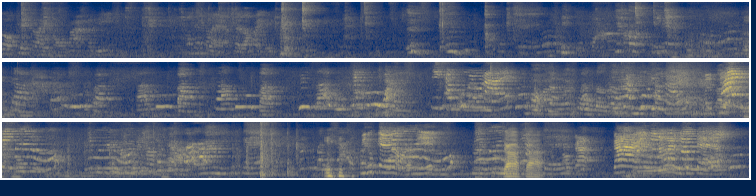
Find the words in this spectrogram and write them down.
ร้องเพลงอะไรน้องอะอันนี้ร้องเพลงอะไรอะแต่ร้องใหม่ดิ บอกอะไรไว้โปร ไม่เปลี่ยน มีตุ๊กแกเหรออันนี้กล้ากล้าเอากล้ากล้าอะไรมีตุ๊กแก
